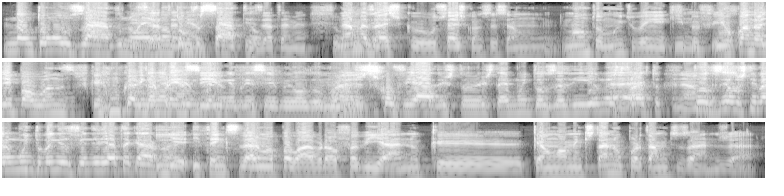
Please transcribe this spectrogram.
não tão ousado, não é? Não tão versátil. Exatamente. Não, mas acho que o Sérgio Conceição montou muito bem a equipa. Sim. Eu quando olhei para o 11 fiquei um bocadinho apreensivo. Um bocadinho apreensivo. Eu, mas... desconfiado, isto, isto é muito ousadia, mas é, de facto não, todos mas... eles estiveram muito bem a defender e a atacar. E, é? e tem que se dar uma palavra ao Fabiano, que, que é um homem que está no Porto há muitos anos já eh,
